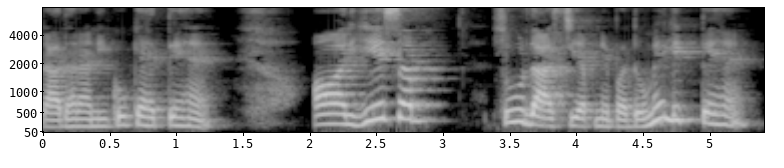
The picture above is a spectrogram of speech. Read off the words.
राधा रानी को कहते हैं। और ये सब सूरदास जी अपने पदों में लिखते हैं।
